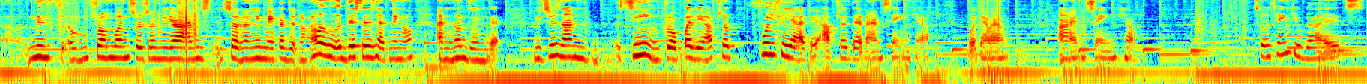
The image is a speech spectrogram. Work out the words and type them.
uh, means uh, from one social media i'm suddenly make a judgment oh this is happening oh i'm not doing that. Which is i'm seeing properly after full clarity after that i'm saying here whatever i'm saying here. So thank you guys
